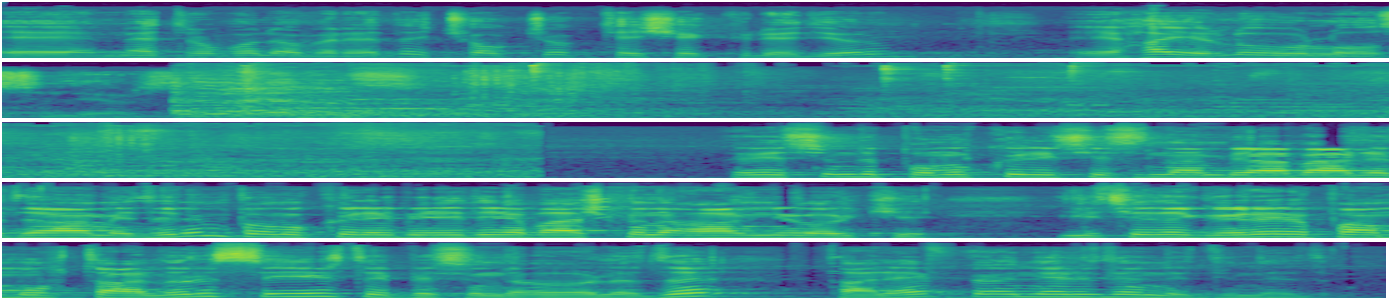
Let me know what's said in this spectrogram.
e, Metropol Haber'e de çok çok teşekkür ediyorum. E, Hayırlı uğurlu olsun diyoruz. Evet şimdi Pamukkale ilçesinden bir haberle devam edelim. Pamukkale Belediye Başkanı Avni Yorki ilçede görev yapan muhtarları Seyir Tepesi'nde ağırladı. Talep ve önerilerini dinledi.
